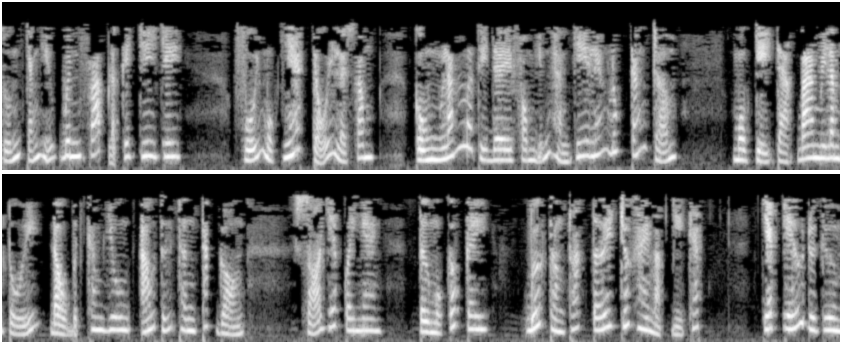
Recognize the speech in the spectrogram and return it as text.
xuẩn chẳng hiểu binh pháp là cái chi chi. Phủi một nhát chổi là xong, cùng lắm thì đề phòng những hành chi lén lút trắng trợm. Một chị trạc ba mươi lăm tuổi, đầu bịch khăn vuông, áo tứ thân thắt gọn, xỏ dép quay ngang, từ một gốc cây, bước thoăn thoát tới trước hai mặt vị khách. Chép chéo đôi gươm,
